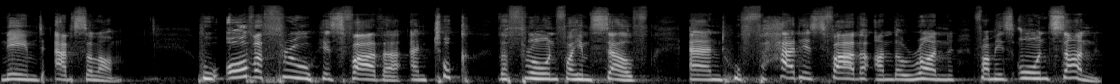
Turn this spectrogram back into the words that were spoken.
named Absalom, who overthrew his father and took the throne for himself, and who had his father on the run from his own son.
